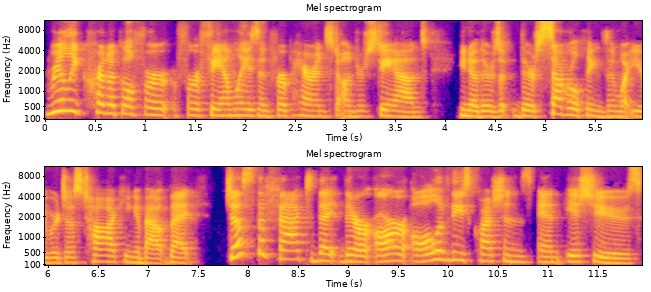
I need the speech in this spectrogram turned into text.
really critical for for families and for parents to understand. You know, there's there's several things in what you were just talking about, but just the fact that there are all of these questions and issues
